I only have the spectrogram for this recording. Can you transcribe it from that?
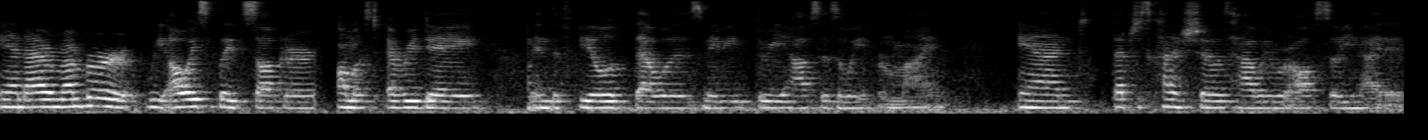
And I remember we always played soccer almost every day in the field that was maybe three houses away from mine. And that just kind of shows how we were all so united.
